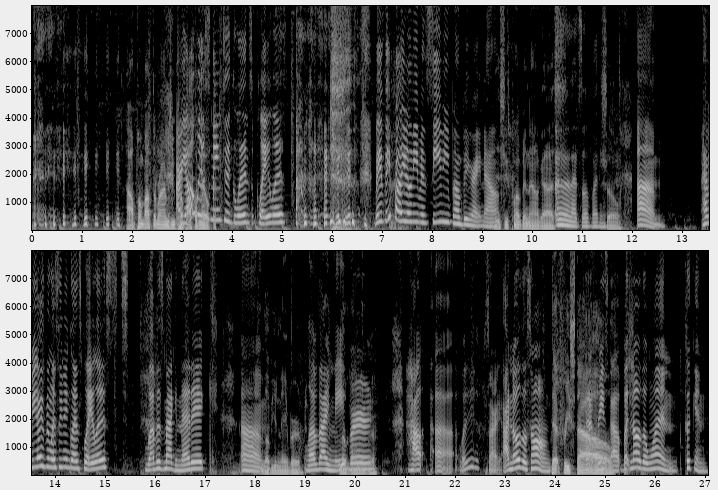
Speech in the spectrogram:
I'll pump out the rhymes. You Are y'all the milk. listening to Glenn's playlist? Babe, they probably don't even see me pumping right now. Yeah, she's pumping now, guys. Oh, that's so funny. so Um, have you guys been listening to Glenn's playlist? Love is magnetic. Um, love your neighbor. Love thy neighbor. Love thy neighbor. How? Uh, what? Are you, sorry, I know the song. That freestyle. that freestyle, but no, the one cooking.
